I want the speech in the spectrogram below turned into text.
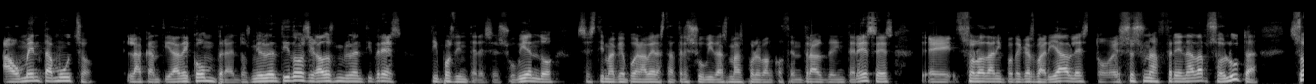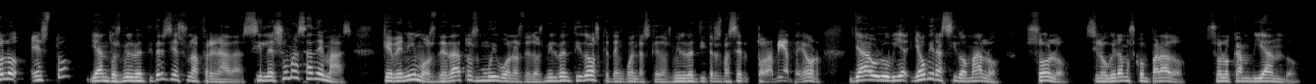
Aumenta mucho la cantidad de compra en 2022, llega a 2023, tipos de intereses subiendo, se estima que pueden haber hasta tres subidas más por el Banco Central de intereses, eh, solo dan hipotecas variables, todo eso es una frenada absoluta. Solo esto ya en 2023 ya es una frenada. Si le sumas además que venimos de datos muy buenos de 2022, que te encuentras que 2023 va a ser todavía peor, ya ya hubiera sido malo solo si lo hubiéramos comparado solo cambiando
